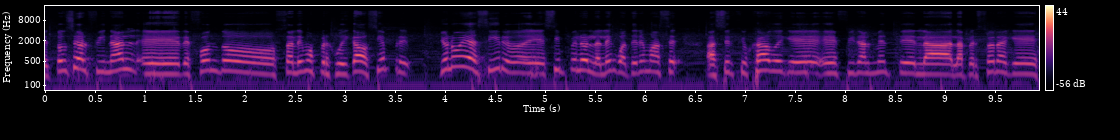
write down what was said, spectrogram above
Entonces al final, eh, de fondo, salimos perjudicados siempre. Yo no voy a decir eh, sin pelo en la lengua, tenemos a, Sergio Jadwe, que es finalmente la, persona que,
